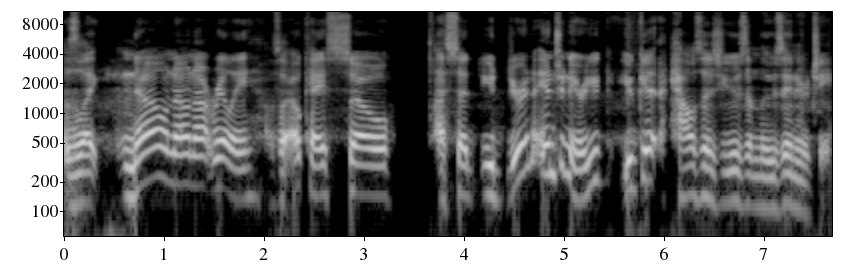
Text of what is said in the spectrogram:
I was like no no not really. I was like okay so i said you, you're an engineer. You, you get houses use and lose energy.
